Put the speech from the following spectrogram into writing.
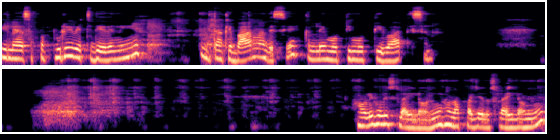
ਇਹ ਲੈਸ ਆਪਾਂ ਪੂਰੀ ਵਿੱਚ ਦੇ ਦੇਣੀ ਹੈ ਤਾਂ ਕਿ ਬਾਹਰ ਨਾ ਦਿਸੇ ਕੱਲੇ ਮੋਤੀ ਮੋਤੀ ਬਾਹਰ ਦਿਸਣ। ਹੌਲੀ ਹੌਲੀ ਸਿਲਾਈ ਲਾਉਣੀ ਹੈ ਹੁਣ ਆਪਾਂ ਜਦੋਂ ਸਿਲਾਈ ਲਾਉਣੀ ਹੈ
